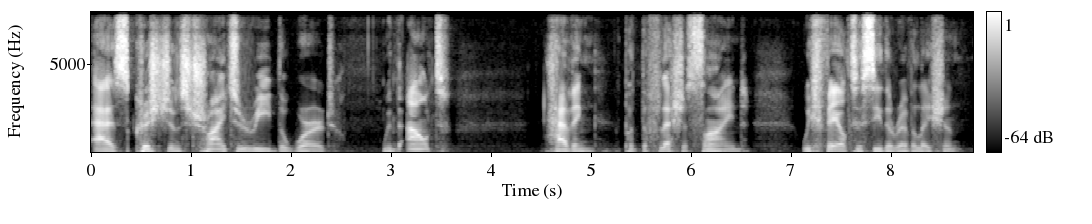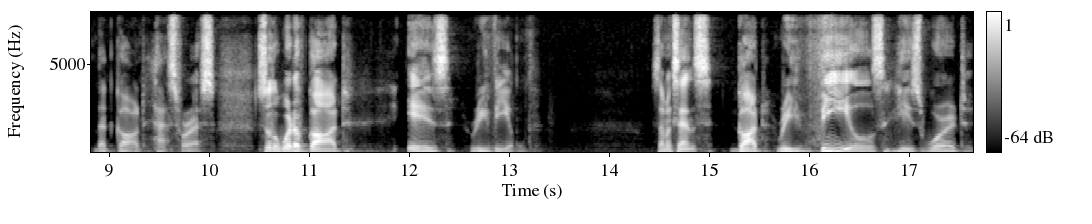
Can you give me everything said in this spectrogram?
as Christians try to read the word without having put the flesh aside, we fail to see the revelation that God has for us. So the word of God is revealed. Does that make sense? God reveals his word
